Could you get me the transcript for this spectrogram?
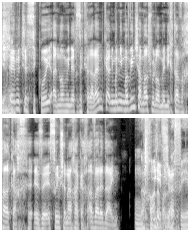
שמץ של סיכוי אני לא מבין איך זה קרה להם כי אני, מבין שהמרשמלומן נכתב אחר כך איזה 20 שנה אחר כך אבל עדיין. נכון אבל לפי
